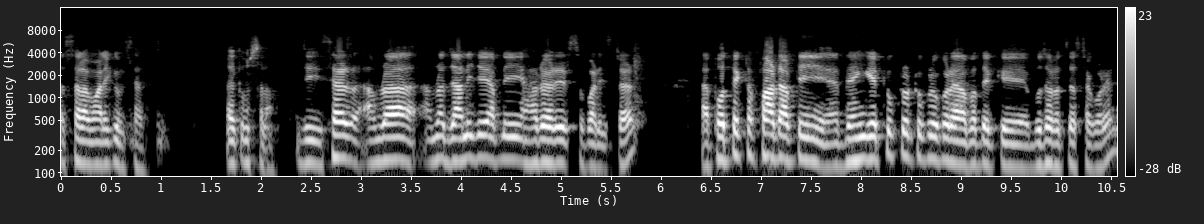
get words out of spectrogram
আসসালামু আলাইকুম স্যার। ওয়ালাইকুম সালাম। জি স্যার আমরা আমরা জানি যে আপনি হার্ডওয়্যারের সুপারস্টার। প্রত্যেকটা পার্ট আপনি ভেঙে টুকরো টুকরো করে আমাদেরকে বোঝানোর চেষ্টা করেন।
